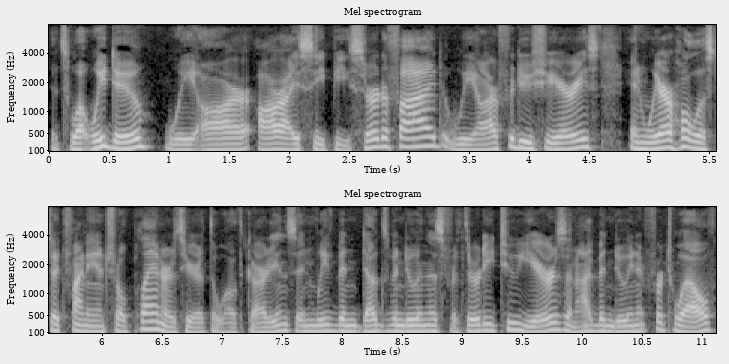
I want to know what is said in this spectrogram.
It's what we do. We are RICP certified, we are fiduciaries, and we are holistic financial planners here at the Wealth Guardians. And we've been Doug's been doing this for 32 years and I've been doing it for 12.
